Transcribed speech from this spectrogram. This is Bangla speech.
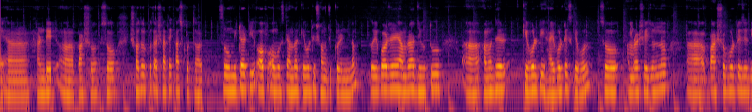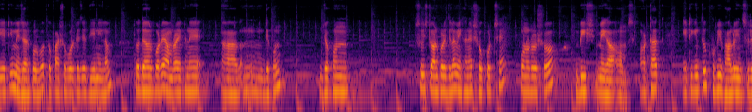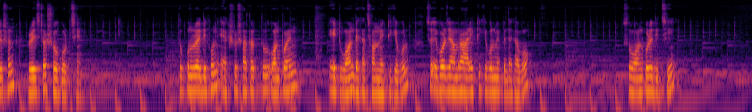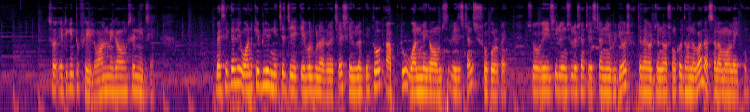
হান্ড্রেড পাঁচশো সো সতর্কতার সাথে কাজ করতে হবে। সো মিটারটি অফ অবস্থায় আমরা কেবলটি সংযোগ করে নিলাম। তো এই পর্যায়ে আমরা যেহেতু আমাদের কেবলটি হাই ভোল্টেজ কেবল সো আমরা সেই জন্য পাঁচশো ভোল্টেজে দিয়ে এটি মেজার করব। তো পাঁচশো ভোল্টেজে দিয়ে নিলাম। তো দেওয়ার পরে আমরা এখানে দেখুন, যখন সুইচটা অন করে দিলাম, এখানে শো করছে পনেরোশো বিশ মেগা ওমস অর্থাৎ এটি কিন্তু খুবই ভালো ইনসুলেশন রেজিস্টার শো করছে। তো পুনরায় দেখুন, একশো সাতাত্তর ওয়ান পয়েন্ট এইট ওয়ান দেখাচ্ছে অন্য একটি কেবল সো এরপর যে আমরা আরেকটি কেবল মেপে দেখাবো। সো অন করে দিচ্ছি। সো এটি কিন্তু ফেল ওয়ান মেগা ওমসের নিচে। বেসিক্যালি ওয়ান কেবির নিচে যে কেবলগুলো রয়েছে, সেগুলো কিন্তু up to one mega ohms resistance show করবে। সো এই ছিল ইনসুলেশন টেস্টটা নিয়ে ভিডিও সাথে থাকার জন্য অসংখ্য ধন্যবাদ। আসসালামু আলাইকুম।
